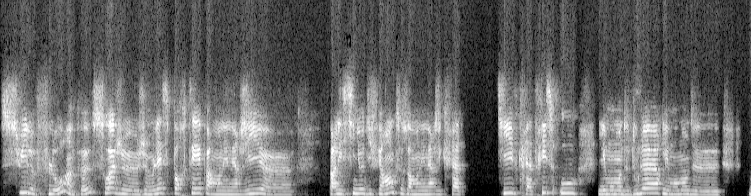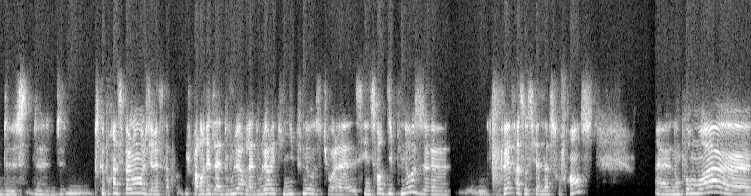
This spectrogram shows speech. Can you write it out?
suis le flot un peu, soit je, me laisse porter par mon énergie, par les signaux différents, que ce soit mon énergie créative, créatrice ou les moments de douleur, les moments de, de, parce que principalement moi je dirais ça je parlerai de la douleur. La douleur est une hypnose tu vois c'est une sorte d'hypnose qui peut être associé à de la souffrance. Euh, donc pour moi, euh,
